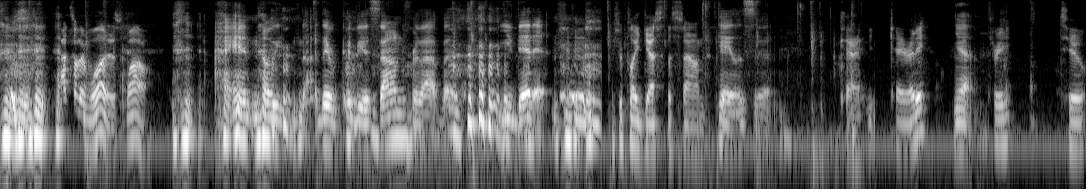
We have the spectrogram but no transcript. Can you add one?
That's what it was. Wow. I didn't know there could be a sound for that, but you did it. We should play guess the sound. okay, let's do it. Okay. Okay, ready? Yeah. Three, two.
